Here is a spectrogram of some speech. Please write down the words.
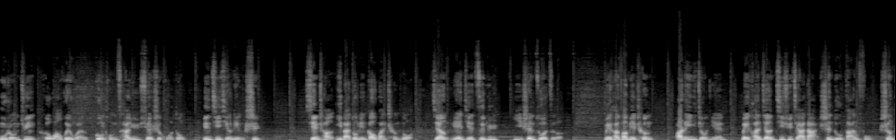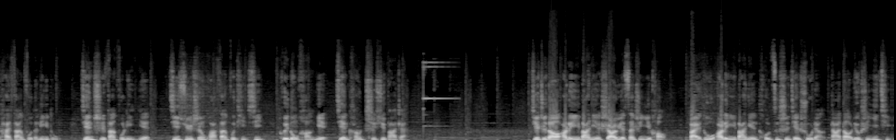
慕容军和王慧文共同参与宣誓活动，并进行领誓。现场一百多名高管承诺将廉洁自律，以身作则。美团方面称，二零一九年，美团将继续加大深度反腐、生态反腐的力度，坚持反腐理念，继续深化反腐体系，推动行业健康持续发展。截至到二零一八年十二月三十一号，百度二零一八年投资事件数量达到六十一起，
